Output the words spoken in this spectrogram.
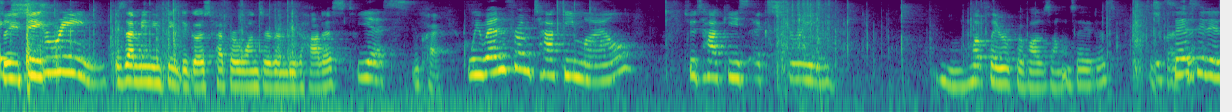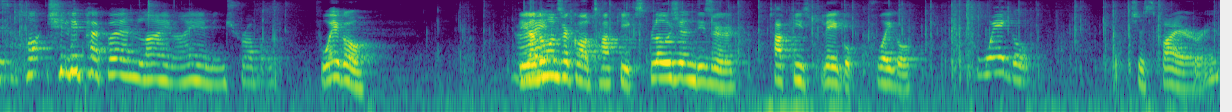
So you think- Extreme. Does that mean you think the ghost pepper ones are going to be the hottest? Yes. Okay. We went from Taki Mile to Taki's Extreme. Hmm, what flavor profile does that one say it is? It Describes says it is hot chili pepper and lime. I am in trouble. Fuego. The Alright. other ones are called Taki Explosion. These are Taki's Fuego. Fuego. Fuego. Which is fire, right?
